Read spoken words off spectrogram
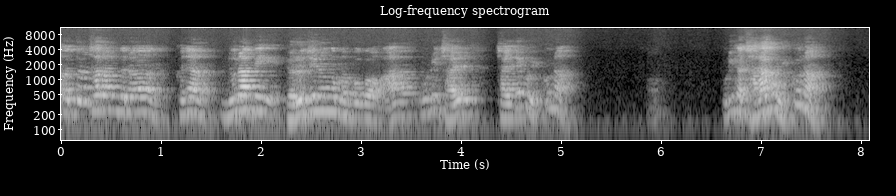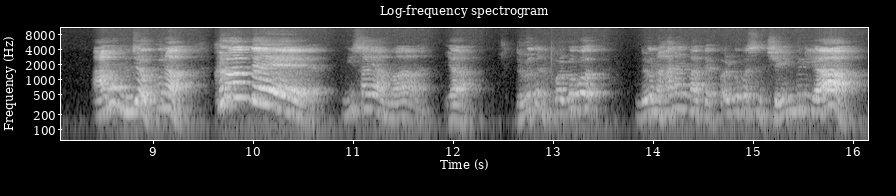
어떤 사람들은 그냥 눈앞이 벌어지는 것만 보고 아 우리 잘 잘 되고 있구나 어? 우리가 잘하고 있구나 아무 문제 없구나 그런데 이사야만 야 너희들은 뻘거벗 너희는 하나님 앞에 뻘거벗은 죄인들이야 어?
